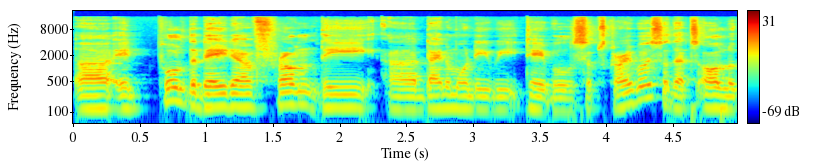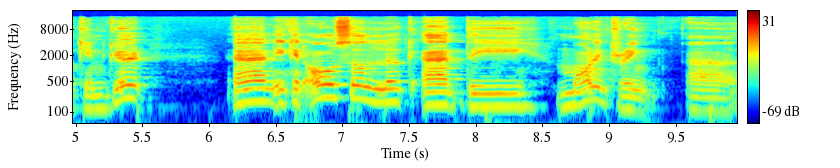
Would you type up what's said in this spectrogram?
uh, it pulled the data from the uh, DynamoDB table subscribers so that's all looking good. And you can also look at the monitoring uh,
